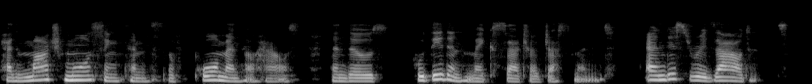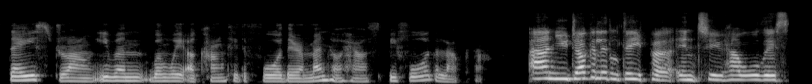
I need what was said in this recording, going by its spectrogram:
had much more symptoms of poor mental health than those who didn't make such adjustment. And this result stays strong even when we accounted for their mental health before the lockdown. And you dug a little deeper into how all this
